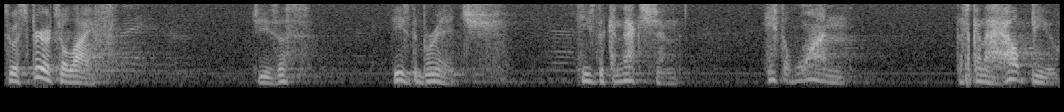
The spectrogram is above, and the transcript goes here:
to a spiritual life? Jesus. He's the bridge, He's the connection, He's the one that's going to help you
